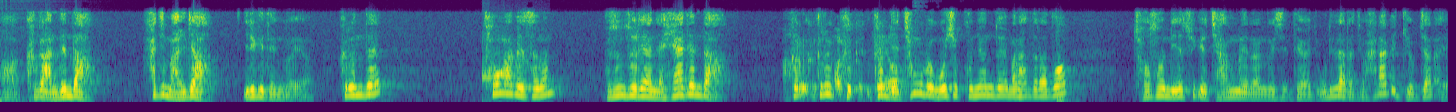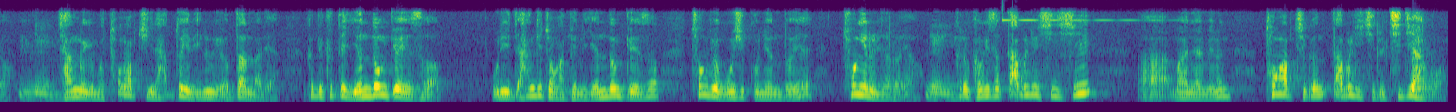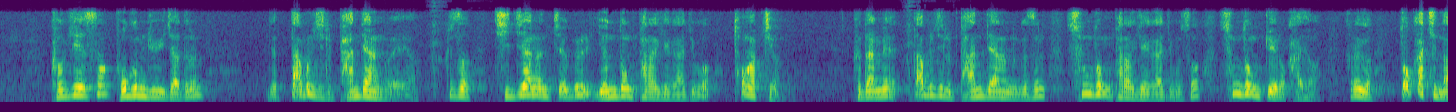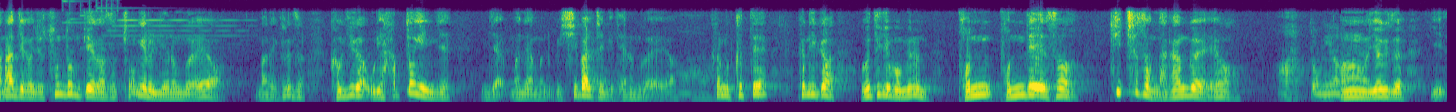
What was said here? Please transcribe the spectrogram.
아, 그거 안 된다. 하지 말자. 이렇게 된 거예요. 그런데 통합에서는 무슨 소리 하냐. 해야 된다. 아, 그, 그- 그, 아, 그, 그때요? 그런데 1959년도에만 하더라도 조선 예수교 장로회라는 것이 돼가지고 우리나라 지금 하나밖에 없잖아요. 네. 장로교 뭐 통합주의나 합동이나 이런 게 없단 말이야. 근데 그때 연동교에서 우리 이제 한기총 앞에 있는 연동교에서 1959년도에 총회를 열어요. 예, 예. 그리고 거기서 WCC 아, 뭐냐면은 통합 측은 WC를 지지하고 거기에서 복음주의자들은 이제 WC를 반대하는 거예요. 그래서 지지하는 쪽을 연동파라고 해가지고 통합 측. 그 다음에 WG를 반대하는 것을 승동파라고 해가지고서 승동교회로 가요. 그러니까 똑같이 나눠져가지고 승동교회 가서 총회를 여는 거예요. 말해. 그래서 거기가 우리 합동의 이제, 이제 뭐냐면 그 시발점이 되는 거예요. 그러면 그때, 그러니까 어떻게 보면은 본, 본대에서 뛰쳐서 나간 거예요. 아, 합동이요? 어, 여기서 이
